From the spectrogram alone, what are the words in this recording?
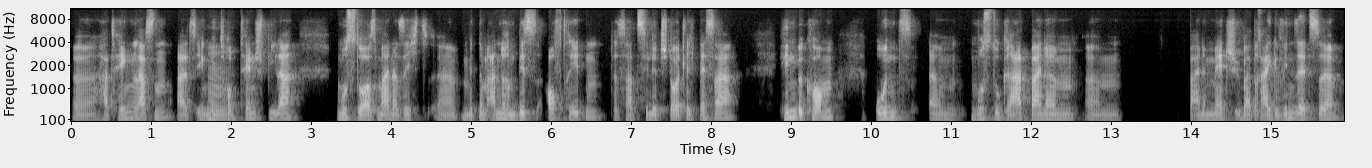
äh, hat hängen lassen als irgendwie mhm. Top-10-Spieler, musst du aus meiner Sicht äh, mit einem anderen Biss auftreten. Das hat Zilic deutlich besser hinbekommen. Und ähm, musst du gerade bei einem, ähm, bei einem Match über drei Gewinnsätze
